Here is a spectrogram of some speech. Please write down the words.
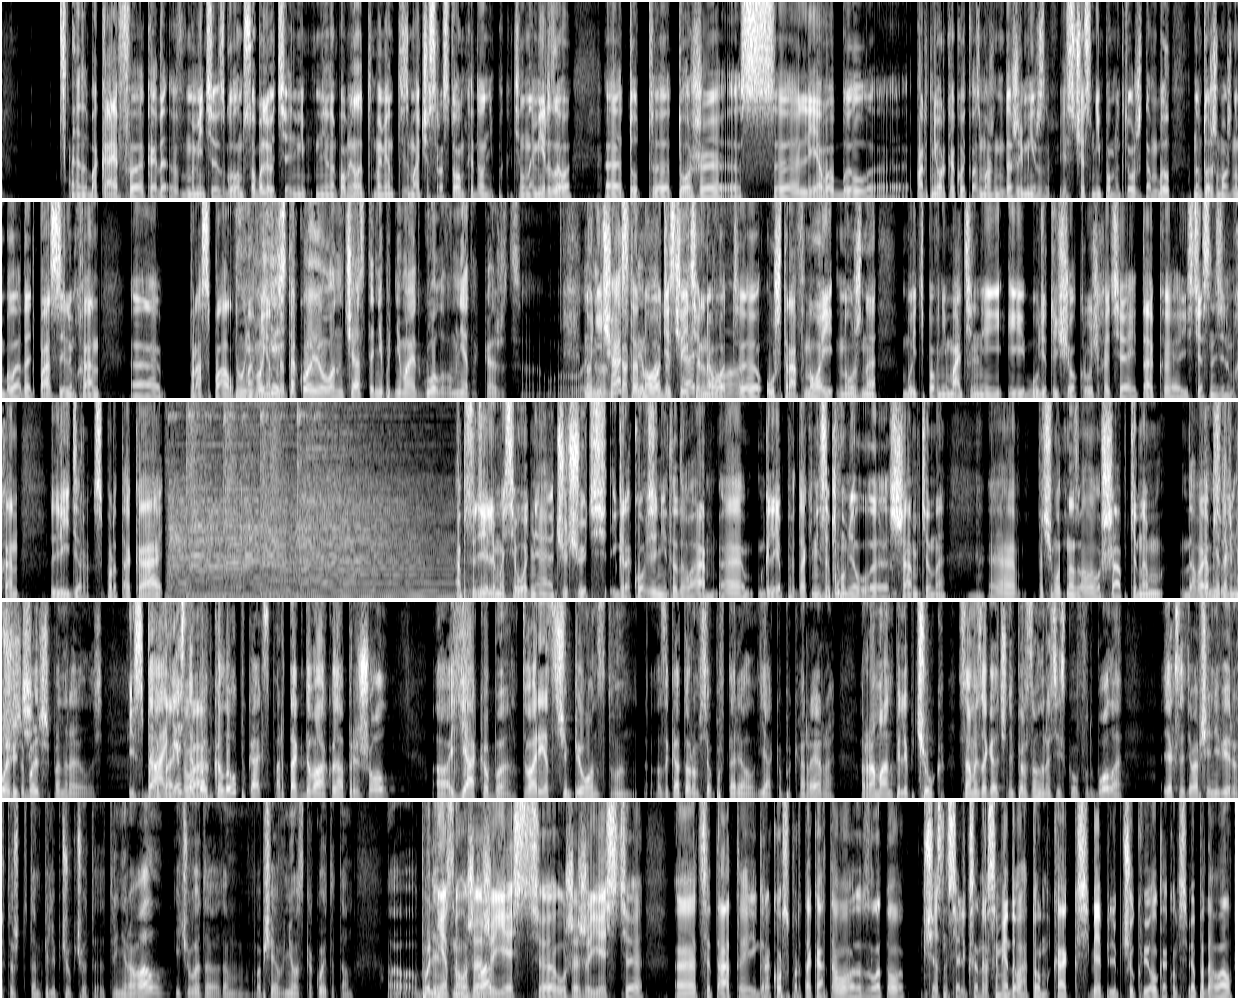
Бакаев, э, когда в моменте с голом Соболева, тебе не, не напомнил этот момент из матча с Ростовом, когда он не покатил на Мирзова? Э, Тут э, тоже слева был партнер какой-то, возможно, даже Мирзов. Если честно, не помню, кто уже там был, но тоже можно было отдать пас. Зелимхан проспал Ну, у него есть этот. такое, он часто не поднимает голову, мне так кажется. Ну, Это не нужно часто, но отучать, действительно, но- вот э, у штрафной нужно быть повнимательней, и будет еще круче, хотя и так, э, естественно, Зелимхан лидер Спартака. Обсудили мы сегодня чуть-чуть игроков «Зенита-2». Э, Глеб так не запомнил Шамкина. Почему-то назвал его Шапкиным. Давай А мне так обсудим больше, чуть больше понравилось. И Да, «Спартак-2». есть такой клуб, как «Спартак-2», куда пришел а, якобы творец чемпионства, за которым все повторял якобы Каррера, Роман Пилипчук, самый загадочный персон российского футбола. Я, кстати, вообще не верю в то, что там Пилипчук что-то тренировал и чего-то там вообще внес какой-то там а, более... Нет, но уже вклад. же есть, э, уже же есть э, э, цитаты игроков Спартака того золотого, в частности Александра Самедова, о том, как себя Пилипчук вел, как он себя подавал,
